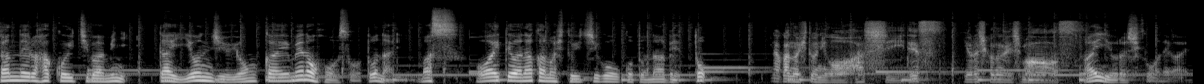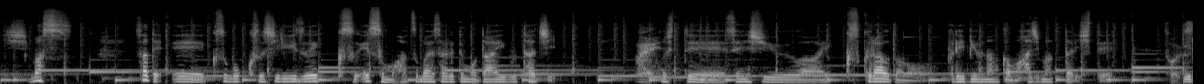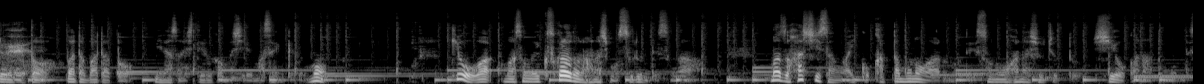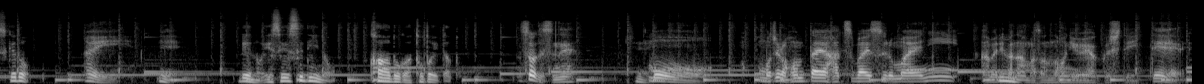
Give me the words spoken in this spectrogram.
チャンネル箱市場ミニ第44回目の放送となります。お相手は中の人1号こと鍋と、中の人2号ハッシーです。よろしくお願いします。はい、よろしくお願いします。さて、えー Xbox シリーズ XS も発売されてもだいぶ経ち、はいそ。して先週は X クラウドのプレビューなんかも始まったりして、いろいろそうですね。とバタバタと皆さんしてるかもしれませんけども、今日は、まあ、その X クラウドの話もするんですが、まずハッシーさんが1個買ったものがあるので、そのお話をちょっとしようかなと思うんですけど、はい。ええ例の SSD のカードが届いたと。そうですね。ええもう、もちろん本体発売する前にアメリカの Amazon の方に予約していて、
